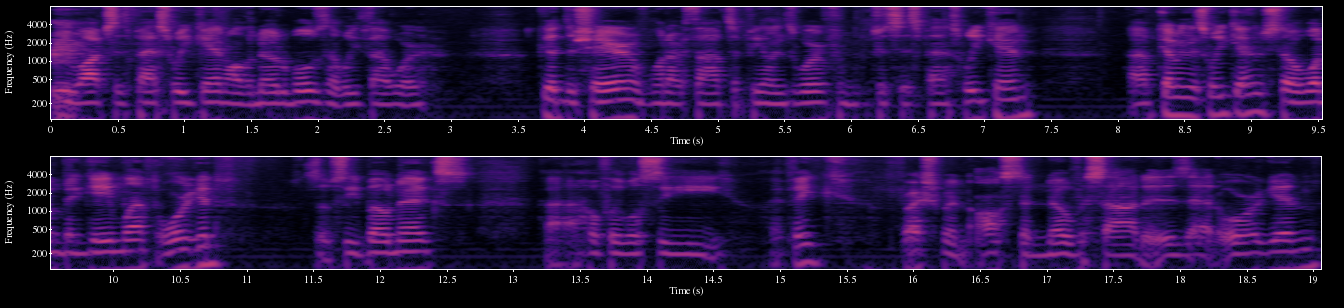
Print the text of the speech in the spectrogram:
we watched this past weekend. All the notables that we thought were good to share of what our thoughts and feelings were from just this past weekend. Upcoming this weekend, still one big game left Oregon. So see Bo Nix. Uh, hopefully, we'll see. I think freshman Austin Novosad is at Oregon.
